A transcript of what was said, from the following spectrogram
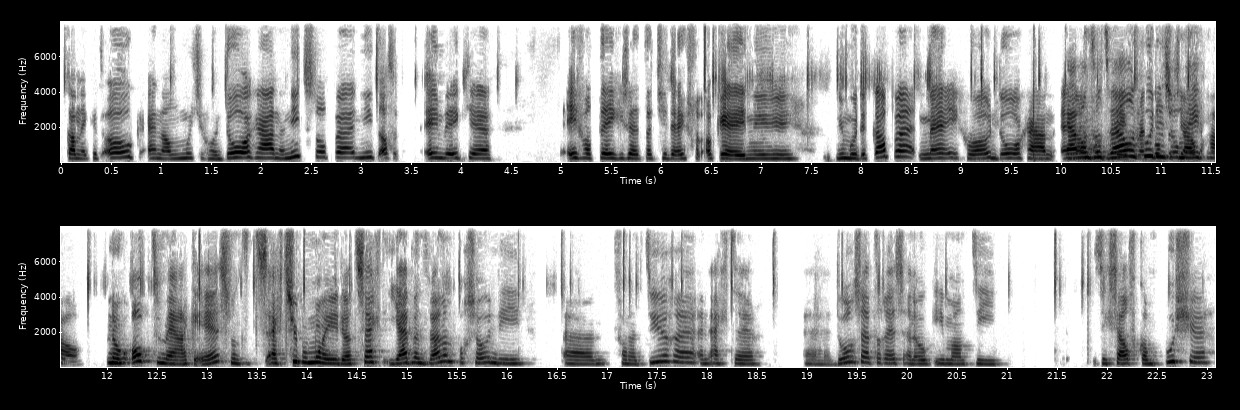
kan ik het ook. En dan moet je gewoon doorgaan en niet stoppen. Niet als het één weekje even wat tegenzet dat je denkt van oké, nu, nu moet ik kappen. Nee, gewoon doorgaan. En ja, want wat wel goed is om even nog op te merken is, want het is echt super mooi je dat zegt. Jij bent wel een persoon die uh, van nature een echte uh, doorzetter is. En ook iemand die zichzelf kan pushen.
